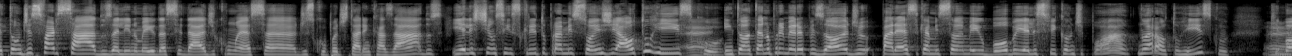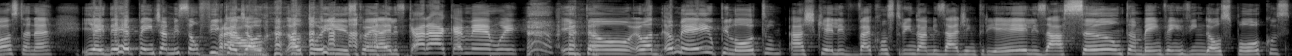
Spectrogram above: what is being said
estão é, disfarçados ali no meio da cidade com essa desculpa de estarem casados. E eles tinham se inscrito para missões de alto risco. É. Então, até no primeiro episódio, parece que a missão é meio boba e eles ficam tipo, ah, não era alto risco? Que é. bosta, né? E aí, de repente, a missão fica Vral. de alto, alto risco. e aí eles, caraca, é mesmo, hein? Então, eu amei o piloto. Acho que ele vai construindo a amizade entre eles. A ação também vem vindo aos poucos.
